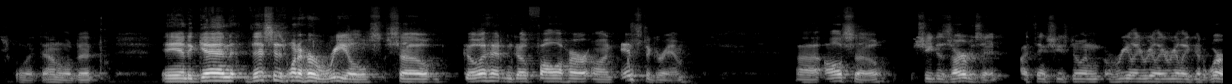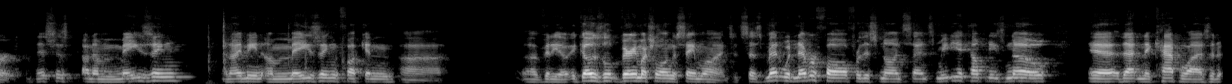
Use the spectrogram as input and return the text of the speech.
scroll that down a little bit. And again, this is one of her reels. So go ahead and go follow her on Instagram. Uh, also, she deserves it. I think she's doing really, really, really good work. This is an amazing, and I mean amazing fucking uh, uh, video. It goes very much along the same lines. It says men would never fall for this nonsense. Media companies know uh, that and they capitalize it.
